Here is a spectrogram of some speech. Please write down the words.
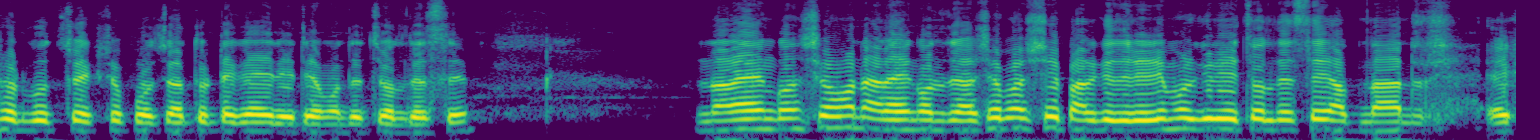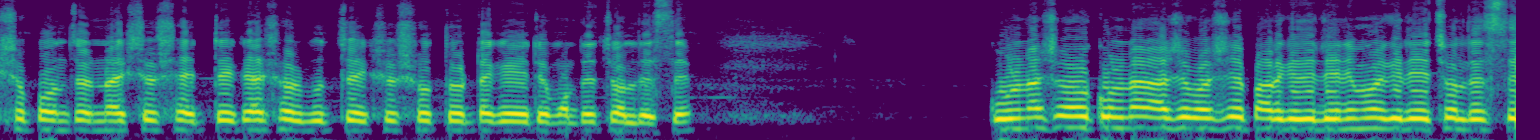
সর্বোচ্চ একশো পঁচাত্তর টাকা এই রেটের মধ্যে চলতেছে। নারায়ণগঞ্জ সহ নারায়ণগঞ্জের আশেপাশে পার কেজি রেডি মুরগির রেট চলতেছে আপনার একশো পঞ্চান্ন, একশো ষাট টাকা, সর্বোচ্চ একশো সত্তর টাকা এটার মধ্যে চলতেছে। খুলনা সহ খুলনার আশেপাশে পার কেজি রেডি মুরগির রেট চলতেছে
